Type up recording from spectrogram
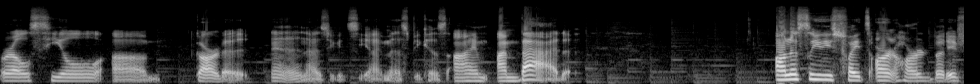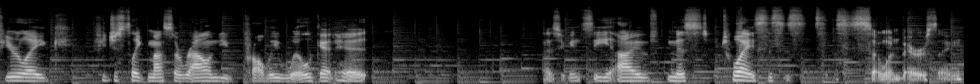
or else he'll um, guard it and as you can see I miss because I'm I'm bad. Honestly, these fights aren't hard, but if you're like if you just like mess around, you probably will get hit. As you can see, I've missed twice. This is, this is so embarrassing.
